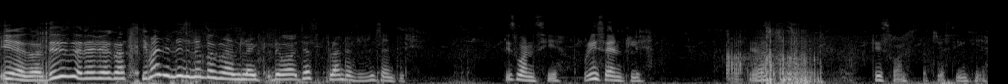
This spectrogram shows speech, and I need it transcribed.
yes well, this is the napier grass imagine this napier grass like they were just planted recently. This one's here recently. Yeah. This ones that you're seeing here.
